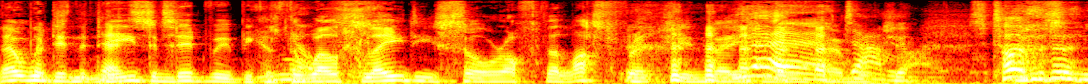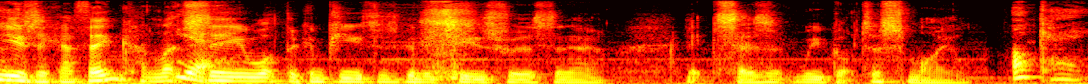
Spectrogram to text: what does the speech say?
No, we didn't the need test. them, did we? Because the Welsh ladies saw off the last French invasion. Yeah, in damn right. It's time for some music, I think, and let's Yeah. see what the computer's going to choose for us now. It says that we've got to smile. Okay.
